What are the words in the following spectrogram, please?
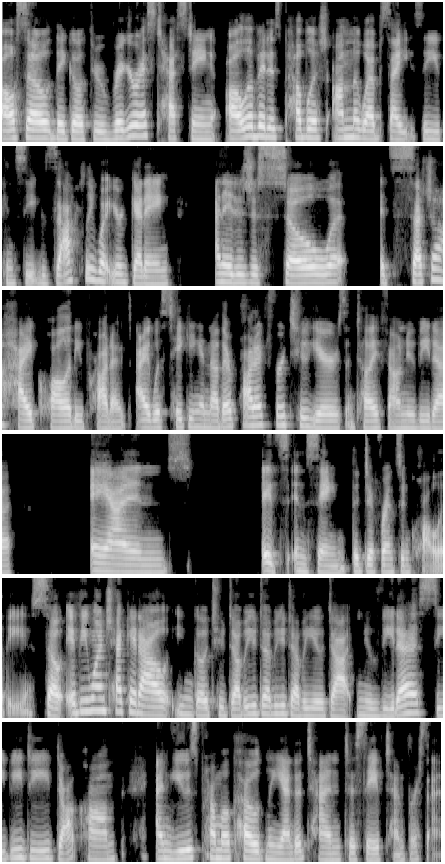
Also, they go through rigorous testing. All of it is published on the website so you can see exactly what you're getting. And it is just so it's such a high quality product. I was taking another product for two years until I found Nuvita, and it's insane the difference in quality. So if you want to check it out, you can go to www.nuvitacbd.com and use promo code Leannda10 to save 10%.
